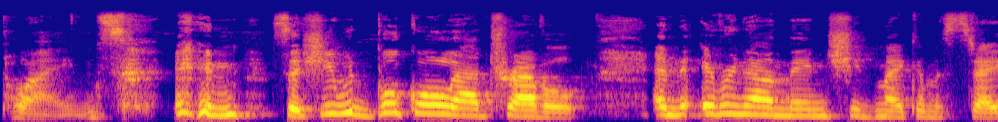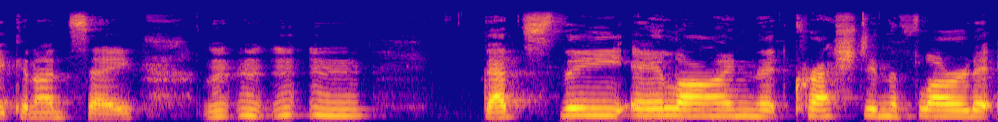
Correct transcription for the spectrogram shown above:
planes. And so she would book all our travel, and every now and then she'd make a mistake, and I'd say, Mm-mm-mm-mm that's the airline that crashed in the Florida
